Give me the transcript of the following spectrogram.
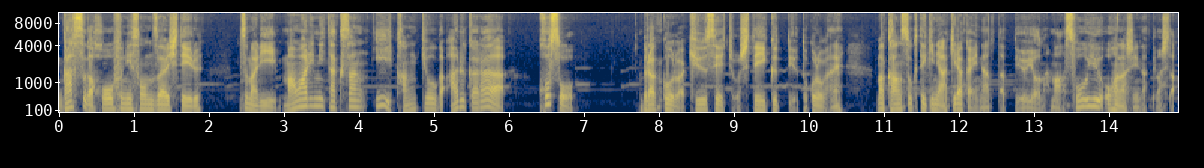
ガスが豊富に存在している。つまり、周りにたくさんいい環境があるからこそ、ブラックホールは急成長していくっていうところがね、まあ観測的に明らかになったっていうような、まあそういうお話になってました。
